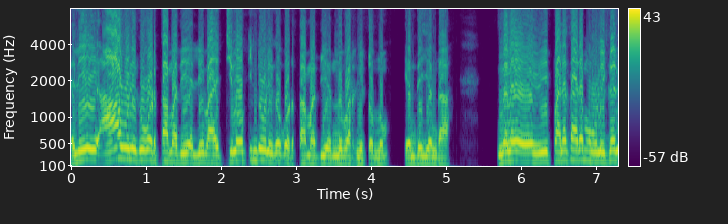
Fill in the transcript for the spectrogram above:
അല്ലെങ്കിൽ ആ ഗുളിക കൊടുത്താൽ മതി അല്ലെങ്കിൽ വയറ്റിനോക്കിന്റെ ഗുളിക കൊടുത്താൽ മതി എന്ന് പറഞ്ഞിട്ടൊന്നും എന്ത് ചെയ്യണ്ട. നിങ്ങൾ ഈ പലതരം ഗുളികൾ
